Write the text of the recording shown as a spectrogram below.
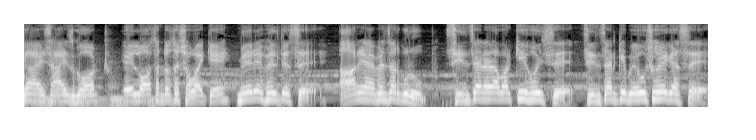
গাইস আইস গট এই লস অ্যান্ডোসের সবাইকে মেরে ফেলতেছে। আরে অ্যাভেঞ্জার গ্রুপ সিনচানের আবার কি হয়েছে সিনচান কি বেহুশ হয়ে গেছে?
